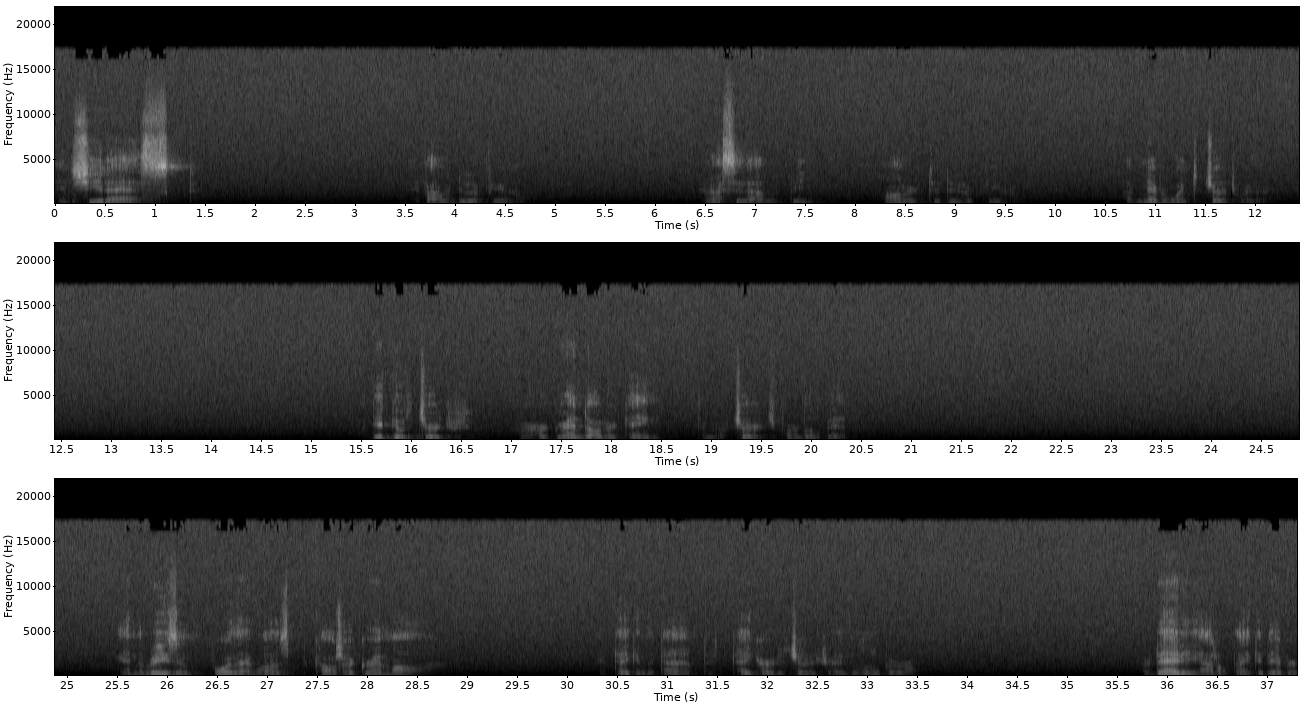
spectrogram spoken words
and she had asked if I would do a funeral. And I said I would be honored to do her funeral. I've never went to church with her. I did go to church, her granddaughter came to church for a little bit. And the reason for that was because her grandma had taken the time to take her to church as a little girl. Her daddy, I don't think, had ever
